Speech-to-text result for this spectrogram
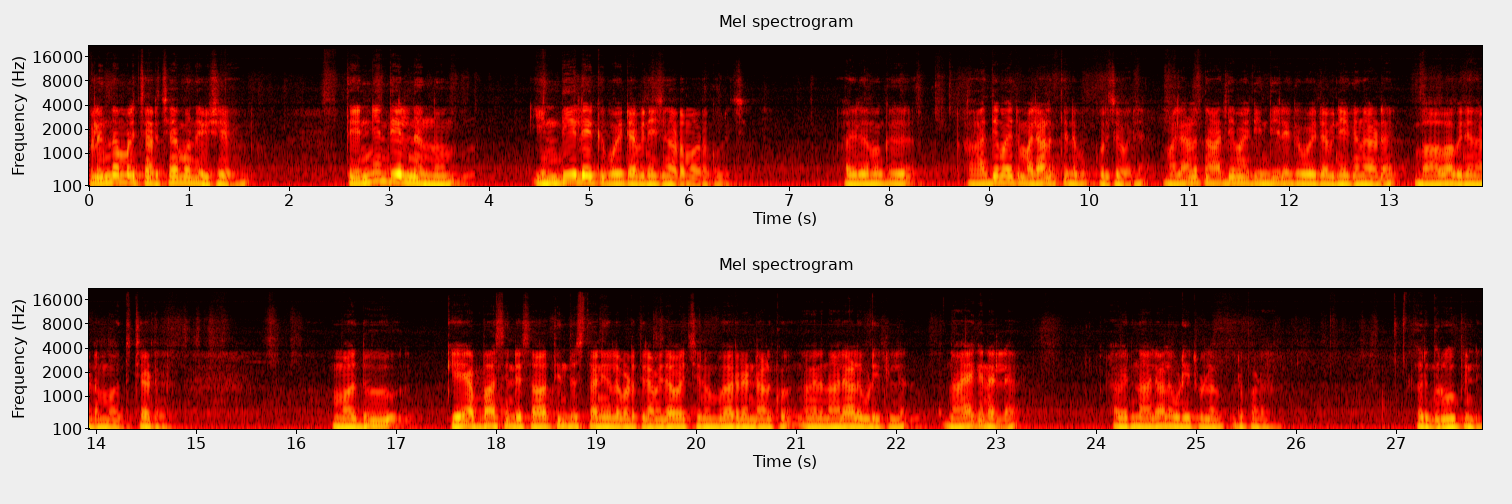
ഇന്ന് നമ്മൾ ചർച്ച ചെയ്യാൻ പോകുന്ന വിഷയം തെന്നിന്ത്യയിൽ നിന്നും ഇന്ത്യയിലേക്ക് പോയിട്ട് അഭിനയിച്ച നടന്മാരെ കുറിച്ച്. അതിൽ നമുക്ക് ആദ്യമായിട്ട് മലയാളത്തിനെ കുറിച്ച് പറയാം. മലയാളത്തിന് ആദ്യമായിട്ട് ഇന്ത്യയിലേക്ക് പോയിട്ട് അഭിനയിക്കുന്ന നടൻ ഭാവാഭിനയ നടൻ മധുചേട്ടനാണ് മധു കെ അബ്ബാസിന്റെ സാത്ത് ഹിന്ദുസ്ഥാനി എന്നുള്ള പടത്തിൽ അമിതാഭ് ബച്ചനും വേറെ രണ്ടാൾക്കും അങ്ങനെ നാലാൾ കൂടിയിട്ടുള്ള നായകനല്ല അവർ നാലാൾ കൂടിയിട്ടുള്ള ഒരു പടമാണ്. ഒരു ഗ്രൂപ്പിന്റെ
